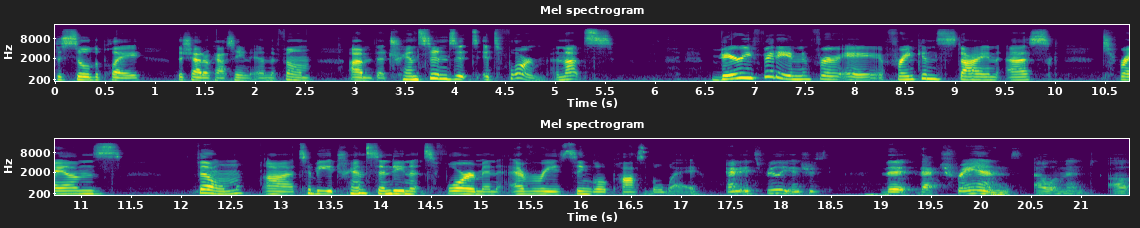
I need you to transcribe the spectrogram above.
the still the play the shadow casting and the film um, that transcends its its form and that's very fitting for a frankenstein-esque trans film uh, to be transcending its form in every single possible way. And it's really interesting that that trans element uh,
